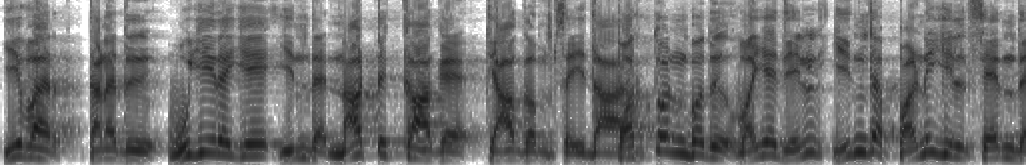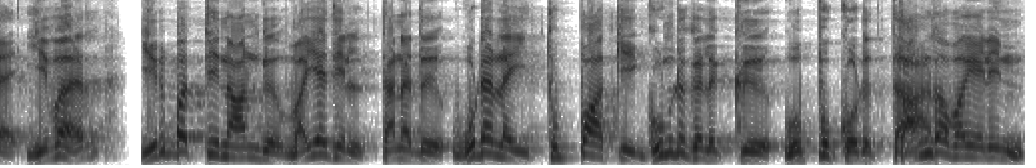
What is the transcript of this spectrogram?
இவர் தனது உயிரையே இந்த நாட்டுக்காக தியாகம் செய்தார். பத்தொன்பது வயதில் இந்த பணியில் சேர்ந்த இவர் இருபத்தி நான்கு வயதில் தனது உடலை துப்பாக்கி குண்டுகளுக்கு ஒப்பு கொடுத்தார். தங்க வயலின்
